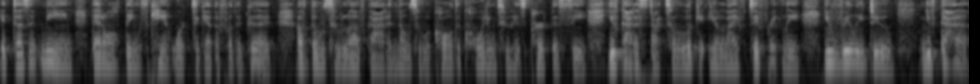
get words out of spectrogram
it doesn't mean that all things can't work together for the good of those who love God and those who are called according to His purpose. See, you've got to start to look at your life differently. You really do. You've got to.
